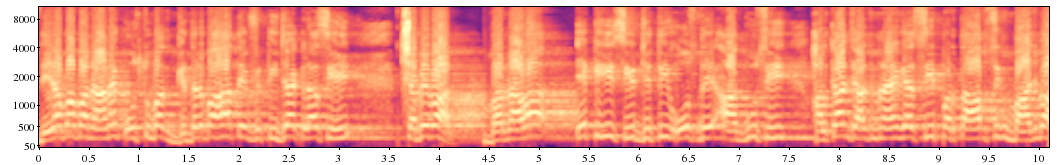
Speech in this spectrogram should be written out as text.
ਡੇਰਾ ਬਾਬਾ ਨਾਨਕ, ਉਸ ਤੋਂ ਬਾਅਦ ਗਿੱਦੜਬਾਹਾ ਤੇ ਫਿਰ ਤੀਜਾ ਕਿਲਾ ਸੀ ਚੱਬੇਵਾਲ ਬਰਨਾਲਾ ਇੱਕ ਹੀ ਸੀਟ ਜਿੱਤੀ, ਉਸ ਦੇ ਆਗੂ ਸੀ, ਹਲਕਾ ਇੰਚਾਰਜ ਬਣਾਇਆ ਗਿਆ ਸੀ ਪ੍ਰਤਾਪ ਸਿੰਘ ਬਾਜਵਾ।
